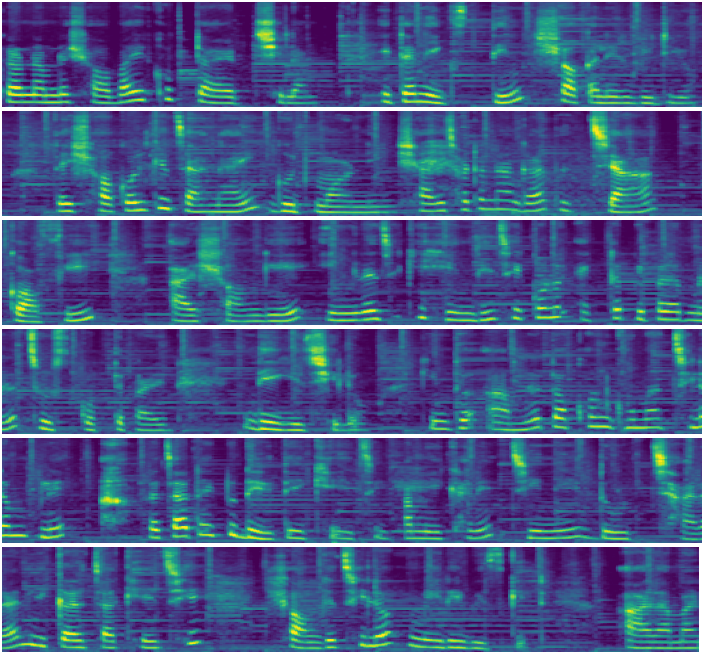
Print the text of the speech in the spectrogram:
কারণ আমরা সবাই খুব টায়ার্ড ছিলাম। এটা নেক্সট দিন সকালের ভিডিও তাই সকলকে জানাই গুড মর্নিং সাড়ে ছটা নাগাদ চা কফি আর সঙ্গে ইংরাজি কি হিন্দি যে কোনো একটা পেপার আপনারা চুজ করতে পারেন, দিয়ে গেছিল কিন্তু আমরা তখন ঘুমাচ্ছিলাম বলে আমরা চাটা একটু দেরিতেই খেয়েছি। আমি এখানে চিনি, দুধ ছাড়া লিকার চা খেয়েছি। সঙ্গে ছিল মেরি বিস্কিট আর আমার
